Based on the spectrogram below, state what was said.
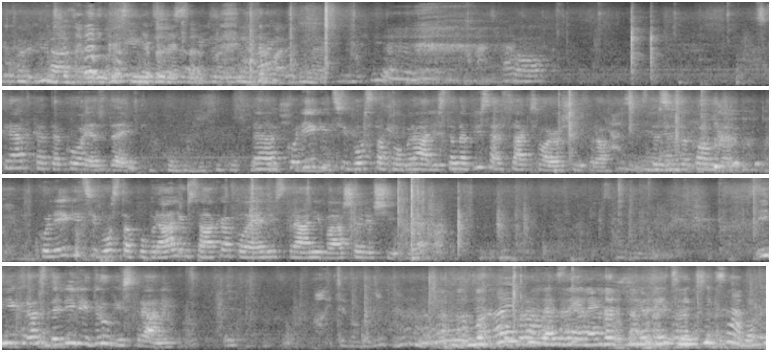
Vidim, kaj si ne bude Skratka, tako je zdaj. Uh, kolegici boste pobrali, ste napisali vsak svojo šifro, ste si zapomnili. Kolegici boste pobrali vsaka po eni strani vaše rešitve in jih razdelili drugi strani. Recnik sabo.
